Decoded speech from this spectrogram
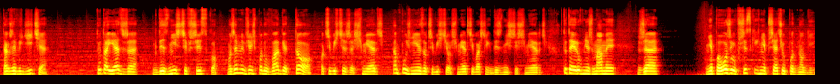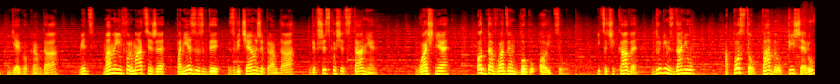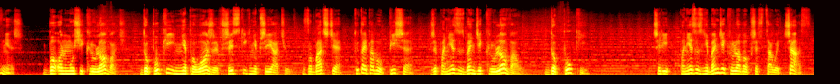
Także widzicie, tutaj jest, że gdy zniszczy wszystko, możemy wziąć pod uwagę to, oczywiście, że śmierć, tam później jest oczywiście o śmierci, właśnie gdy zniszczy śmierć. Tutaj również mamy, że nie położył wszystkich nieprzyjaciół pod nogi Jego, prawda? Więc mamy informację, że Pan Jezus, gdy zwycięży, prawda, gdy wszystko się stanie, właśnie odda władzę Bogu Ojcu. I co ciekawe, w drugim zdaniu apostoł Paweł pisze również, bo on musi królować, dopóki nie położy wszystkich nieprzyjaciół. Zobaczcie, tutaj Paweł pisze, że Pan Jezus będzie królował, dopóki. Czyli Pan Jezus nie będzie królował przez cały czas.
